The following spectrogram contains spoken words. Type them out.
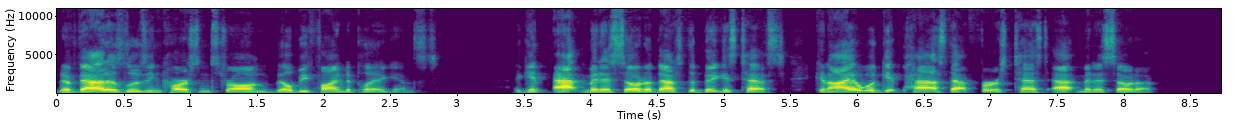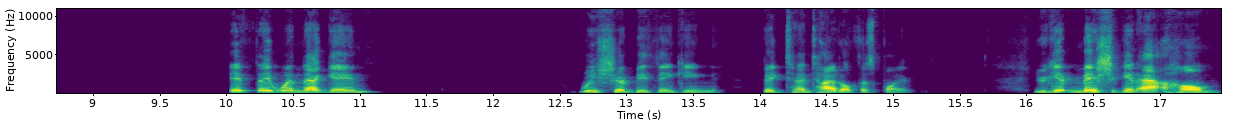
Nevada's losing Carson Strong. They'll be fine to play against. Again, at Minnesota, that's the biggest test. Can Iowa get past that first test at Minnesota? if they win that game, we should be thinking Big Ten title at this point. You get Michigan at home.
